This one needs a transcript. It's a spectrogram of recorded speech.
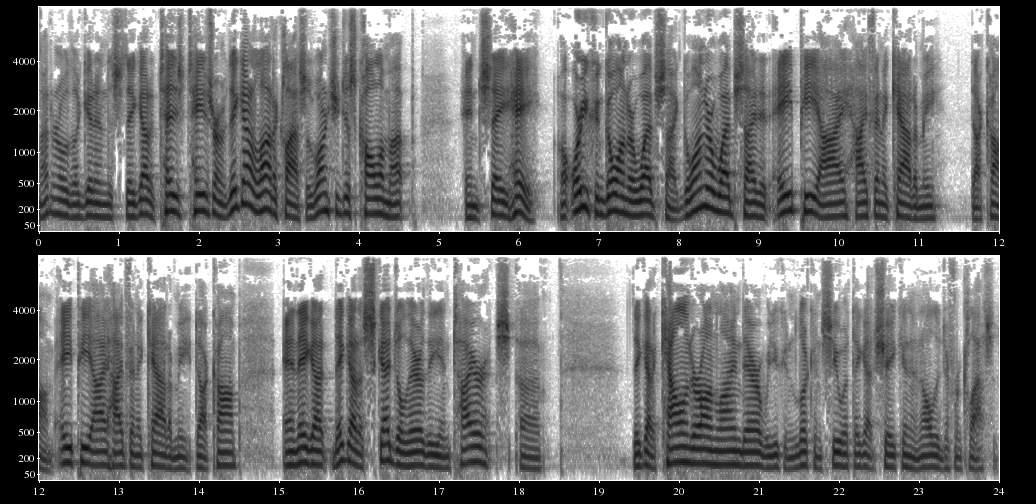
I don't know they'll get in this. They got a tas- taser. They got a lot of classes. Why don't you just call them up and say, hey, or you can go on their website. Go on their website at api-academy.com. api-academy.com, and they got they got a schedule there. The entire uh, they got a calendar online there where you can look and see what they got shaking and all the different classes.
